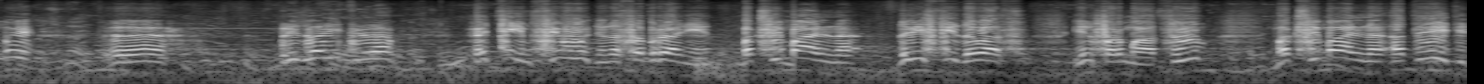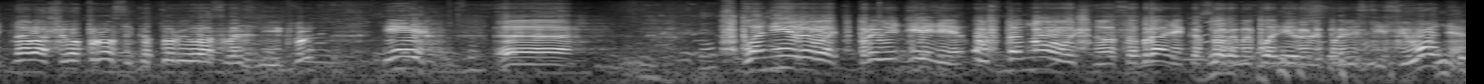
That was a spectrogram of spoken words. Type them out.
мы э, предварительно хотим сегодня на собрании максимально довести до вас информацию, максимально ответить на ваши вопросы, которые у вас возникнут, и э, спланировать проведение установочного собрания, которое мы планировали провести сегодня.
